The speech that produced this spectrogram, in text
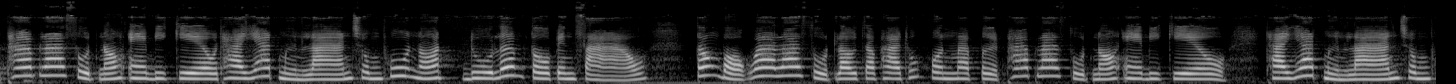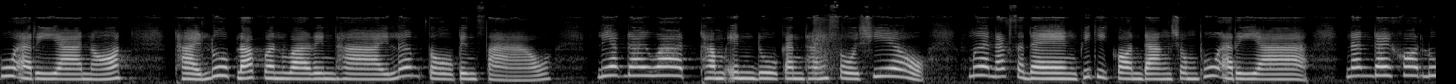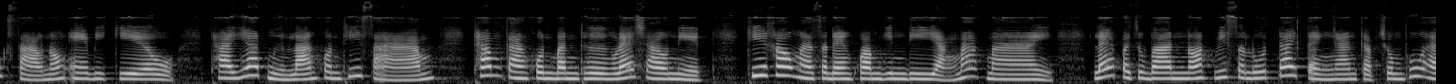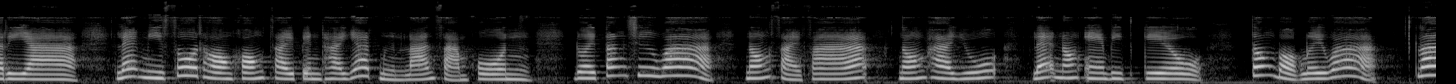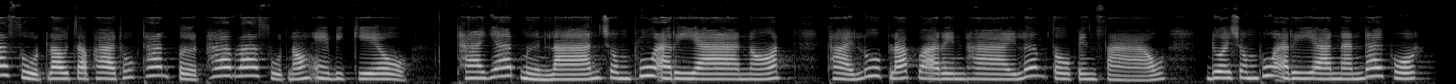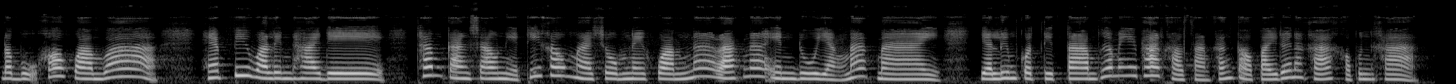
ดภาพล่าสุดน้องแอบิเกล ทายาทหมื่นล้าน ชมพู่น็อต ดูเริ่มโตเป็นสาว ต้องบอกว่าล่าสุดเราจะพาทุกคนมาเปิดภาพล่าสุดน้องแอบิเกล ทายาทหมื่นล้าน ชมพู่อาริยาน็อต ถ่ายรูปรับวันวาเลนไทน์เริ่มโตเป็นสาว เรียกได้ว่าทำเอ็นดูกันทั้งโซเชียลเมื่อนักแสดงพิธีกรดังชมพู่อาริยา นั่นได้คลอดลูกสาวน้องแอบิเกล ทายาทหมื่นล้านคนที่สามท่ามกลางคนบันเทิงและชาวเน็ต ที่เข้ามาแสดงความยินดีอย่างมากมาย และปัจจุบันน็อตวิสรุตได้แต่งงานกับชมพู่อาริยา และมีโซ่ทองคล้องใจเป็นทายาทหมื่นล้านสามคน โดยตั้งชื่อว่า น้องสายฟ้า น้องพายุ และน้องแอบิเกล ต้องบอกเลยว่า ล่าสุดเราจะพาทุกท่านเปิดภาพล่าสุดน้องแอบิเกล ทายาทหมื่นล้านชมพู่อาริยาน็อต ถ่ายรูปรับวาเลนไทน์เริ่มโตเป็นสาว โดยชมพู่อาริยานั้นได้โพสต์ระบุข้อความว่า Happy Valentine Day ท่ามกลางชาวเน็ตที่เข้ามาชมในความน่ารักน่าเอ็นดูอย่างมากมาย อย่าลืมกดติดตามเพื่อไม่ให้พลาดข่าวสารครั้งต่อไปด้วยนะคะ ขอบคุณค่ะ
